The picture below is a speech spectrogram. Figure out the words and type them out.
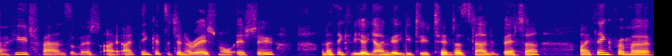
are huge fans of it. I, I, think it's a generational issue, and I think if you're younger, you do tend to understand it better. I think from a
